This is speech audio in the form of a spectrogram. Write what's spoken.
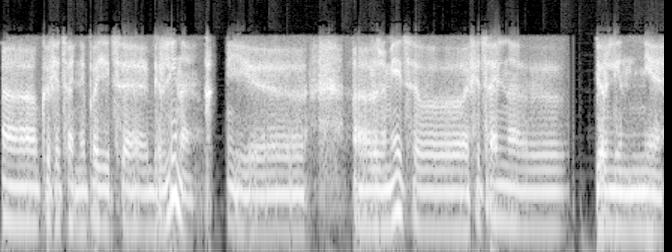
а к официальной позиции Берлина. И, э, а, разумеется, официально э, Берлин не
